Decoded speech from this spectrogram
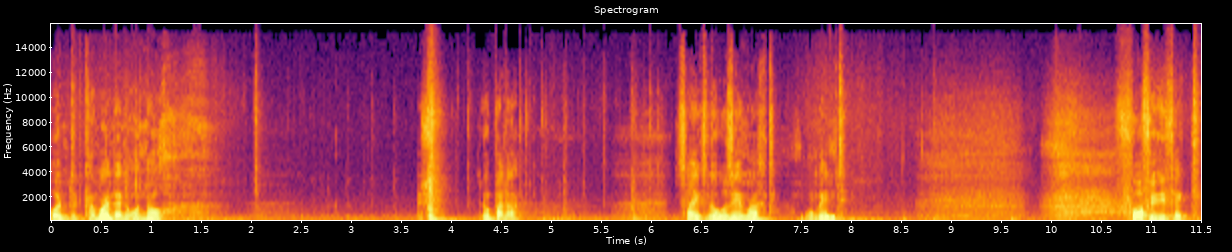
Und das kann man dann auch noch. Opala. Zeig's lose gemacht. Moment. Vorführeffekt.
